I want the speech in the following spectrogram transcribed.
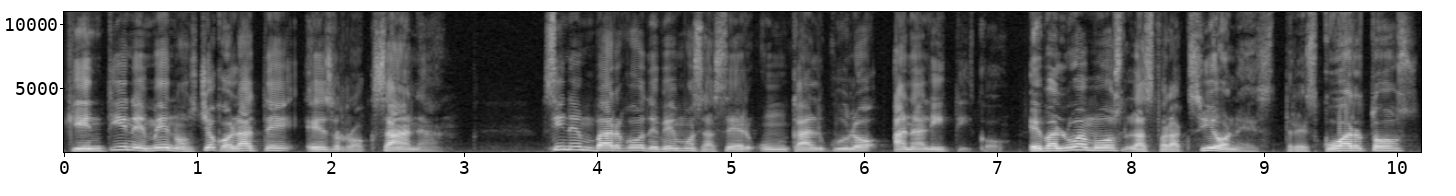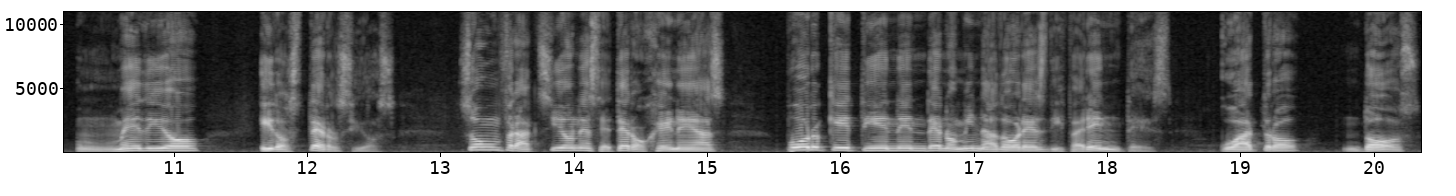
Quien tiene menos chocolate es Roxana. Sin embargo, debemos hacer un cálculo analítico. Evaluamos las fracciones, tres cuartos, un medio y dos tercios. Son fracciones heterogéneas porque tienen denominadores diferentes, 4, 2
